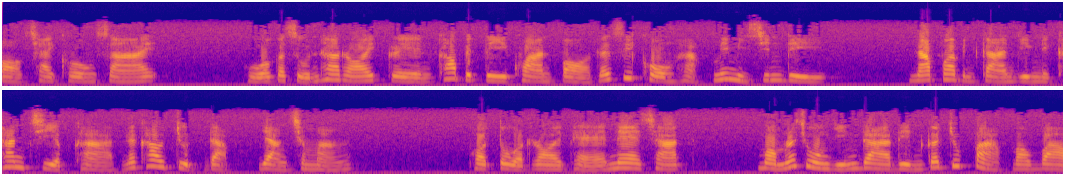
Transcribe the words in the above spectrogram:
ออกชายโครงซ้าย หัวกระสุน 500 เกรนเข้าไปตีควานปอดและซี่โครงหักไม่มีชิ้นดี นับว่าเป็นการยิงในขั้นเฉียบขาดและเข้าจุดดับอย่างฉมัง พอตรวจรอยแผลแน่ชัด หม่อมราชวงศ์หญิงดารินก็จุบปากเบา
